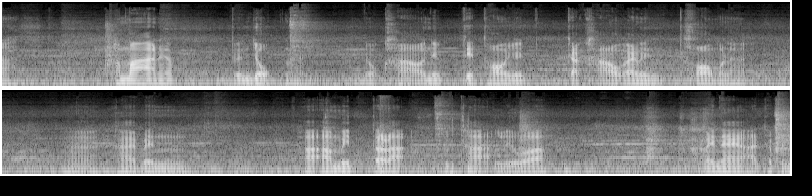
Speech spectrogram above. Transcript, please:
าพม่านะครับเป็นหยกนะหยกขาวนี่ติดทองจากขาวกลายเป็นทองหมดแล้วอ่าคล้ายเป็นพระอมิตรพุทธะหรือว่าไม่แน่อาจจะเป็น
